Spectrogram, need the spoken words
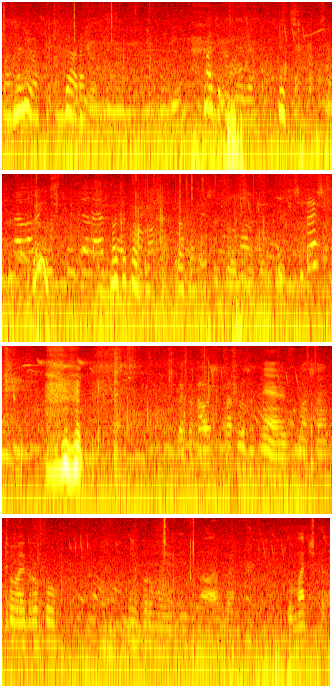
Pomyliłaś się, biorę. Macie podwórze. Idź. No idź. Macie. Nie, znaczy, czuwaj druhu. Informuję, że znalazłem tłumaczkę.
